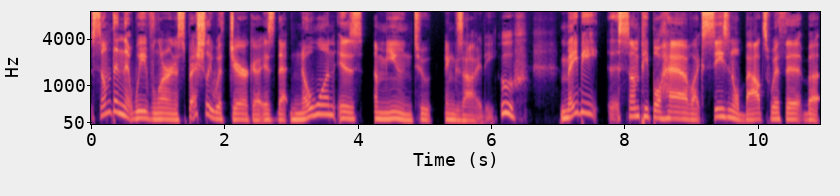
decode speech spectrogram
Something that we've learned, especially with Jerica, is that no one is immune to anxiety. Ooh. Maybe uh, some people have like seasonal bouts with it, but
